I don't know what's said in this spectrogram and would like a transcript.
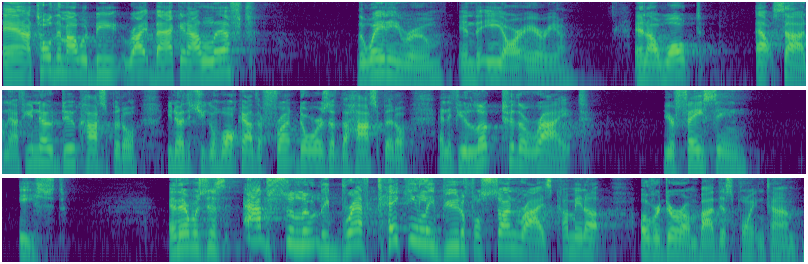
And I told them I would be right back, and I left the waiting room in the ER area, and I walked outside. Now, if you know Duke Hospital, you know that you can walk out the front doors of the hospital, and if you look to the right, you're facing east. And there was this absolutely breathtakingly beautiful sunrise coming up over Durham by this point in time.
